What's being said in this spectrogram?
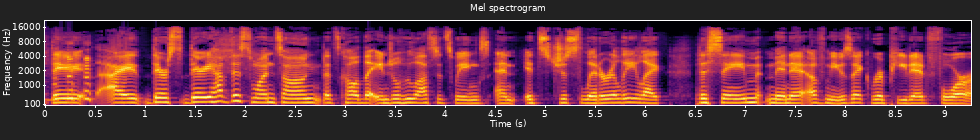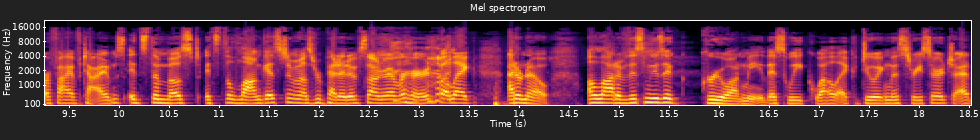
they I there's there you have this one song that's called The Angel Who Lost Its Wings and it's just literally like the same minute of music repeated four or five times. It's the most it's the longest and most repetitive song I've ever heard, but like I don't know. A lot of this music grew on me this week while like doing this research. I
